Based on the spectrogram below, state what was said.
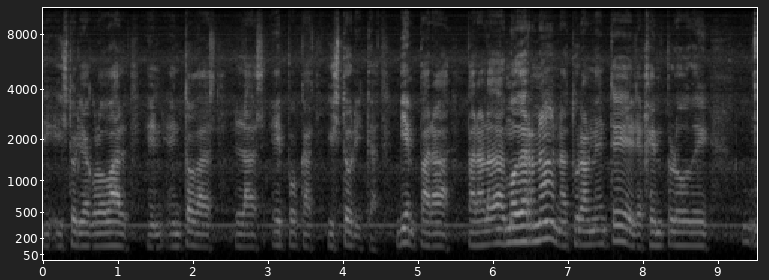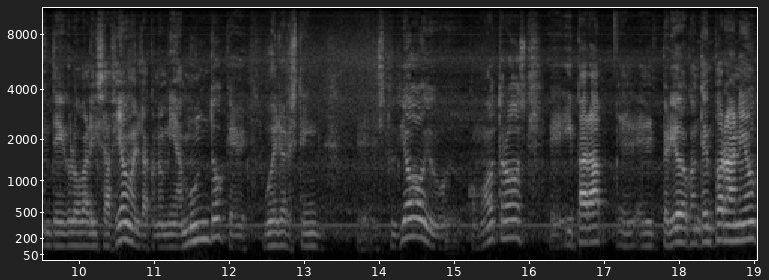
eh, historia global en, todas las épocas históricas. Bien, para, para la Edad Moderna, naturalmente, el ejemplo de, de globalización es la economía mundo, que Wellerstein eh, estudió otros, eh, y para el, periodo contemporáneo,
